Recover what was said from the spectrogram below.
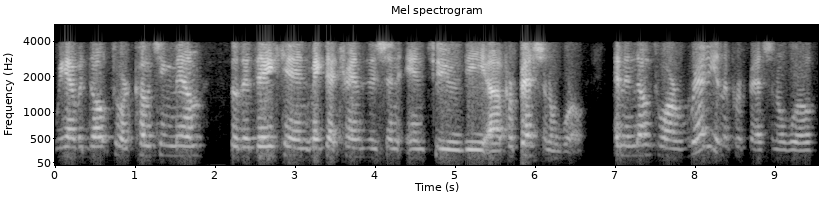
we have adults who are coaching them so that they can make that transition into the uh, professional world. And then those who are already in the professional world,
